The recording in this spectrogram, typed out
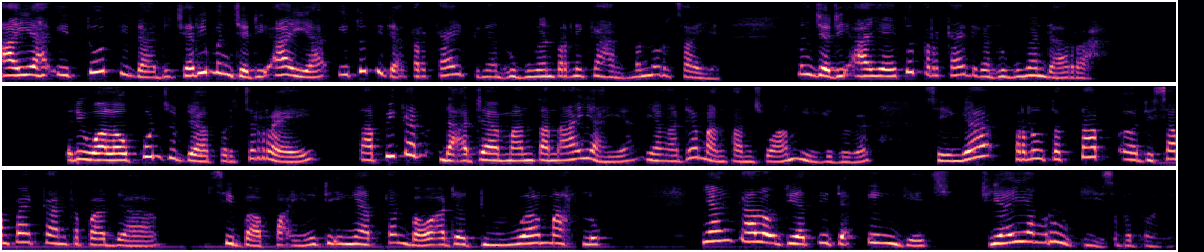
Ayah itu tidak jadi menjadi ayah itu tidak terkait dengan hubungan pernikahan menurut saya. Menjadi ayah itu terkait dengan hubungan darah. Jadi walaupun sudah bercerai, tapi kan tidak ada mantan ayah ya, yang ada mantan suami gitu kan. Sehingga perlu tetap uh, disampaikan kepada si bapak ini diingatkan bahwa ada dua makhluk yang kalau dia tidak engage, dia yang rugi sebetulnya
